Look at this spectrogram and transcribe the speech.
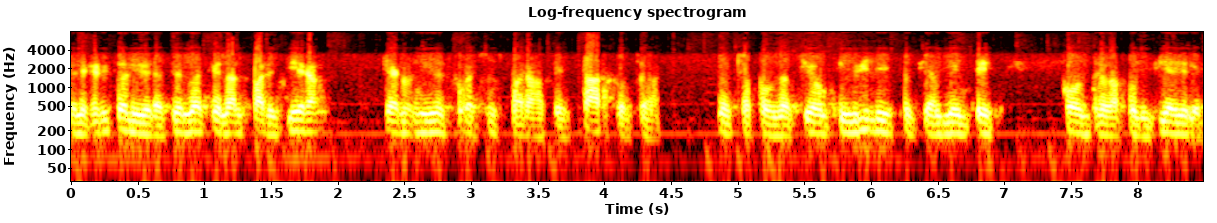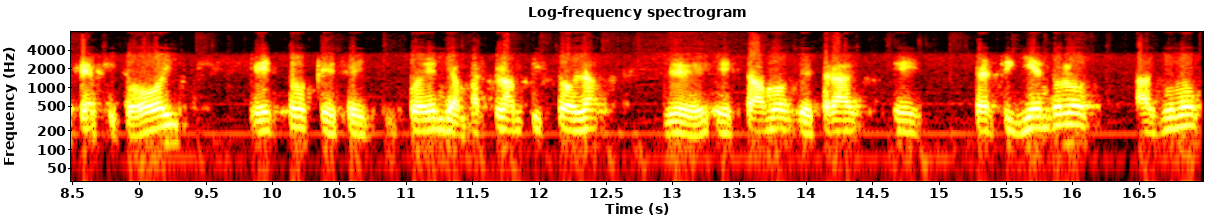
el Ejército de Liberación Nacional pareciera que han unido esfuerzos para atentar contra nuestra población civil y especialmente contra la policía y el ejército. Hoy esto que se pueden llamar plan pistola, eh, estamos detrás eh, persiguiéndolos algunos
